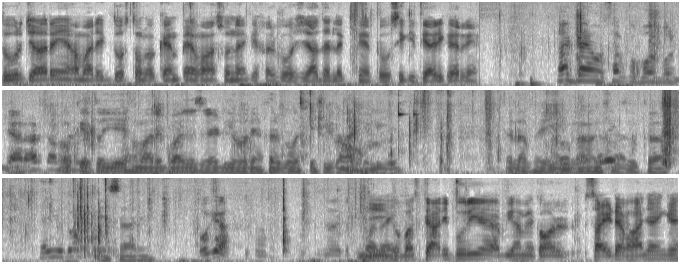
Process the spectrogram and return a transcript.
دور جا رہے ہیں ہمارے ایک دوستوں کا کیمپ ہے وہاں سنا ہے کہ خرگوش زیادہ لگتے ہیں تو اسی کی تیاری کر رہے ہیں۔ تھک گئے ہوں سب کو بول بول کے ہر کام اوکے تو یہ ہمارے بوائز ریڈی ہو رہے ہیں خرگوش کے شکار کے لیے۔ چلا بھائی عمران فضوکا یہ سارے۔ ہو گیا؟ جی تو بس تیاری پوری ہے۔ ابھی ہم ایک اور سائٹ ہے وہاں جائیں گے۔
